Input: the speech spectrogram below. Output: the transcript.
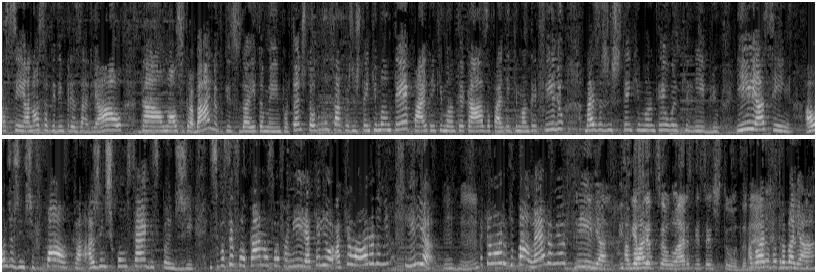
assim, a nossa vida empresarial, está o nosso trabalho, porque isso daí também é importante. Todo mundo sabe que a gente tem que manter, pai tem que manter casa, pai tem que manter filho, mas a gente tem que manter o equilíbrio. E assim, aonde a gente foca, a gente consegue expandir. E se você focar na sua família, aquele, aquela hora da minha filha, aquela hora do balé da minha filha. E esquecer Agora, do celular, esquecer de tudo, né? agora eu vou trabalhar.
